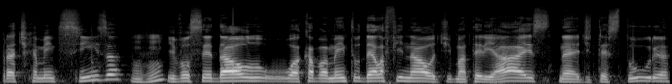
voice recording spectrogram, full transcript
praticamente cinza Uhum. e você dá o, o acabamento dela final de materiais, né, de textura,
